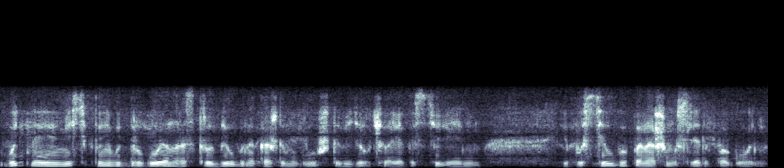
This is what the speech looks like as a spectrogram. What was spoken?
Будь на ее месте кто-нибудь другой, он раструбил бы на каждом углу, что видел человека с тюленем, и пустил бы по нашему следу погоню.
